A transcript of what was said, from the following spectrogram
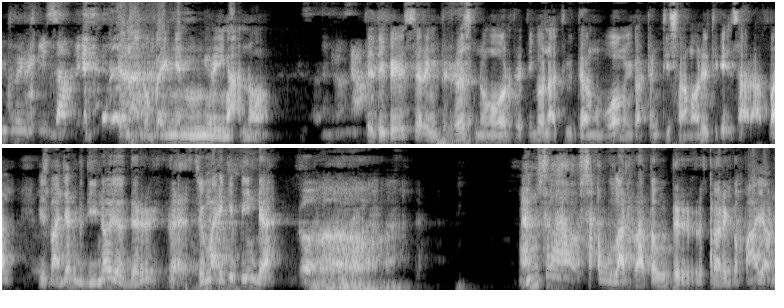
Ini kisah. Kena kepengen ngeringakno. Jadi kowe sering deres nur, jadi kau nak diundang wong ya kadang disangoni dikek sarapan, wis pancen bedino ya deres. Cuma iki pindah. Nang salah saulan ra tau deres bareng kepayon.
